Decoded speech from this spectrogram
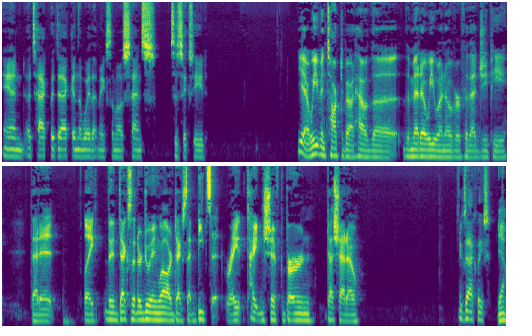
and attack the deck in the way that makes the most sense to succeed. Yeah we even talked about how the the meta we went over for that gp that it like the decks that are doing well are decks that beats it right? Titan shift burn death shadow. Exactly. Yeah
